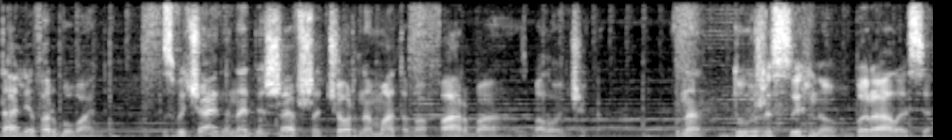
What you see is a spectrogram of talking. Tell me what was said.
Далі фарбування. Звичайно, найдешевша чорна матова фарба з балончика. Вона дуже сильно вбиралася.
